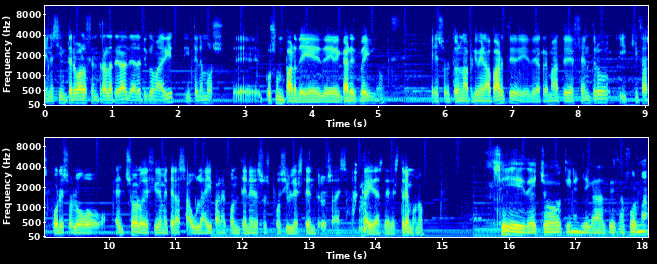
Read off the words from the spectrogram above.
en ese intervalo central lateral de Atlético de Madrid y tenemos eh, pues un par de, Gareth Bale, ¿no? Eh, sobre todo en la primera parte de, remate de centro y quizás por eso luego el Cholo decide meter a Saúl ahí para contener esos posibles centros a esas caídas del extremo, ¿no? Sí, de hecho tienen llegadas de esa forma.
